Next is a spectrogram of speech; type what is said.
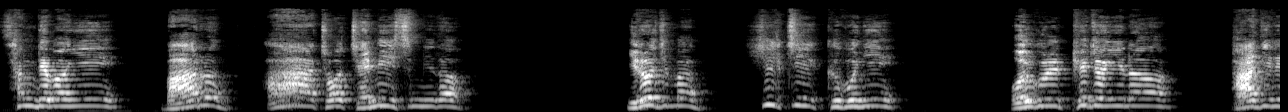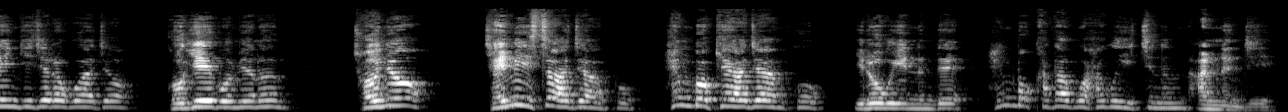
상대방이 말은 아, 저 재미있습니다. 이러지만 실제 그분이 얼굴 표정이나 바디랭귀지라고 하죠. 거기에 보면은 전혀 재미있어 하지 않고 행복해 하지 않고 이러고 있는데 행복하다고 하고 있지는 않는지.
